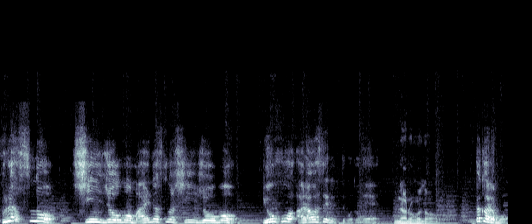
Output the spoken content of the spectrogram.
プラスの心情もマイナスの心情も両方表せるってことで。なるほど。だからもう、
